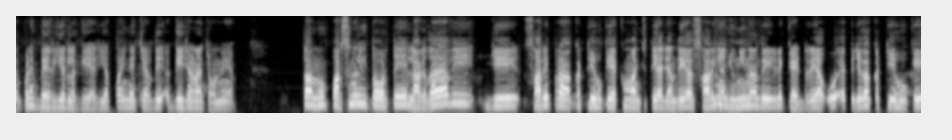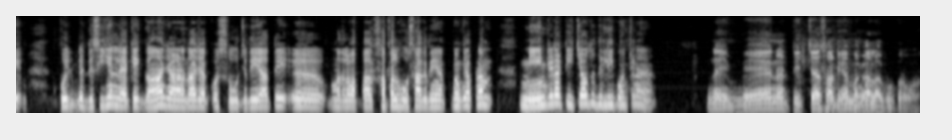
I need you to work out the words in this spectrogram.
ਆਪਣੇ ਬੈਰੀਅਰ ਲੱਗੇ ਆ ਜੀ, ਆਪਾਂ ਇੰਨੇ ਚਿਰ ਦੇ ਅੱਗੇ ਜਾਣਾ ਚਾਹੁੰਦੇ ਆ। ਤੁਹਾਨੂੰ ਪਰਸਨਲੀ ਤੌਰ ਤੇ ਲੱਗਦਾ ਆ ਵੀ ਜੇ ਸਾਰੇ ਭਰਾ ਇਕੱਠੇ ਹੋ ਕੇ ਇੱਕ ਮੰਚ ਤੇ ਆ ਜਾਂਦੇ ਆ, ਸਾਰੀਆਂ ਯੂਨੀਅਨਾਂ ਦੇ ਜਿਹੜੇ ਕੈਡਰ ਆ, ਉਹ ਇੱਕ ਜਗ੍ਹਾ ਇਕੱਠੇ ਹੋ ਕੇ ਕੋਈ ਡਿਸੀਜਨ ਲੈ ਕੇ ਗਾਂਹ ਜਾਣ ਦਾ ਜਾਂ ਕੁਝ ਸੋਚਦੇ ਆ ਤੇ ਮਤਲਬ ਆਪਾਂ ਸਫਲ ਹੋ ਸਕਦੇ ਆ, ਕਿਉਂਕਿ ਆਪਣਾ ਮੇਨ ਜਿਹੜਾ ਟੀਚਾ ਉਹ ਤਾਂ ਦਿੱਲੀ ਪਹੁੰਚਣਾ ਆ। ਨਹੀਂ ਮੇਨ ਟੀਚਾ ਸਾਡੀਆਂ ਮੰਗਾਂ ਲਾਗੂ ਕਰਵਾਉਣਾ।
